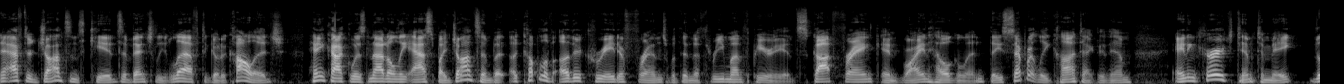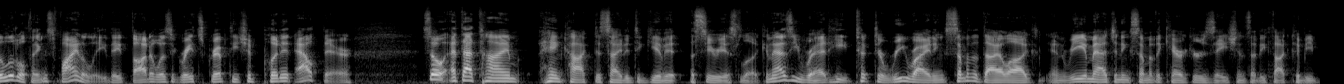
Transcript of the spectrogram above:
Now, after Johnson's kids eventually left to go to college, Hancock was not only asked by Johnson, but a couple of other creative friends within a three month period. Scott Frank and Brian Helgeland, they separately contacted him and encouraged him to make The Little Things finally. They thought it was a great script, he should put it out there. So at that time, Hancock decided to give it a serious look. And as he read, he took to rewriting some of the dialogue and reimagining some of the characterizations that he thought could be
